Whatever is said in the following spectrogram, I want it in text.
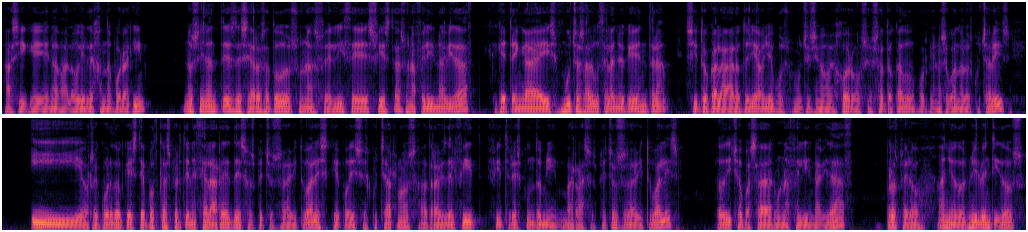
Así que nada, lo voy a ir dejando por aquí. No sin antes desearos a todos unas felices fiestas, una feliz Navidad, que tengáis mucha salud el año que entra. Si toca la lotería, oye, pues muchísimo mejor, o si os ha tocado, porque no sé cuándo lo escucharéis. Y os recuerdo que este podcast pertenece a la red de sospechosos habituales, que podéis escucharnos a través del feed, feed3.me barra sospechosos habituales. Lo dicho, pasar una feliz Navidad, próspero año 2022.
